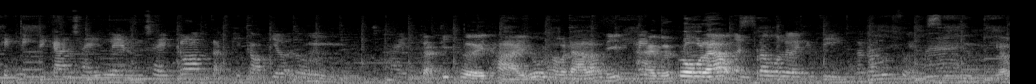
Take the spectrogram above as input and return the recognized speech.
เทคนิคในการใช้เลนส์ใช้กล้องจากพี่กอฟเยอะเลยอืมใช่จากที่เคยถ่ายรูปธรรมดาแล้ววันนี้ถ่ายเหมือนโปรแล้วเหมือนโปรเลยจริงๆ แล้วก็รูปสวยมากอืมแล้ว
